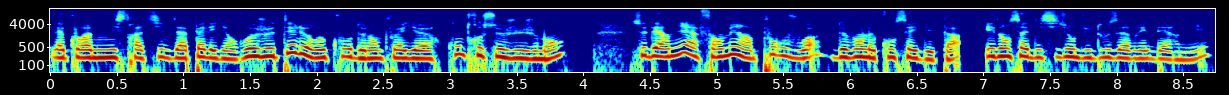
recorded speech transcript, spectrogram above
La Cour administrative d'appel ayant rejeté le recours de l'employeur contre ce jugement, ce dernier a formé un pourvoi devant le Conseil d'État et dans sa décision du 12 avril dernier,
